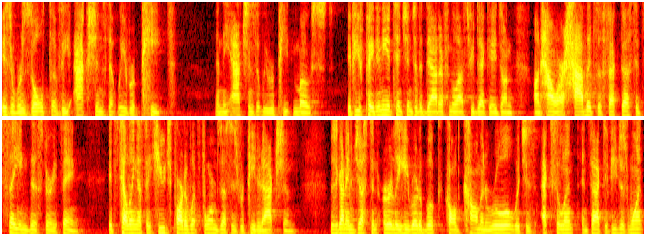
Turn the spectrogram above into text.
is a result of the actions that we repeat and the actions that we repeat most. If you've paid any attention to the data from the last few decades on, on how our habits affect us, it's saying this very thing. It's telling us a huge part of what forms us is repeated action. There's a guy named Justin Earley. He wrote a book called Common Rule, which is excellent. In fact, if you just want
